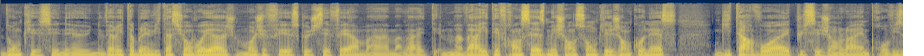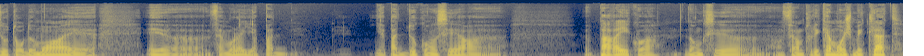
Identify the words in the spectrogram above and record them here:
Donc euh, c'est une, véritable invitation au voyage. Moi je fais ce que je sais faire, ma, variété, française, mes chansons que les gens connaissent, guitare-voix, et puis ces gens-là improvisent autour de moi. Et, euh, enfin voilà, il n'y a, pas de- a pas de deux concerts pareils, quoi. Donc c'est... euh, enfin en tous les cas, moi je m'éclate.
